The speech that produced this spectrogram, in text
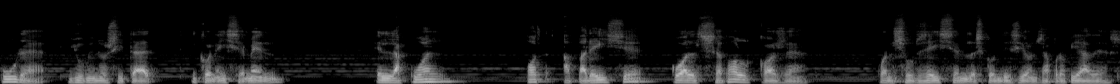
pura lluminositat i coneixement en la qual pot aparèixer qualsevol cosa quan sorgeixen les condicions apropiades.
